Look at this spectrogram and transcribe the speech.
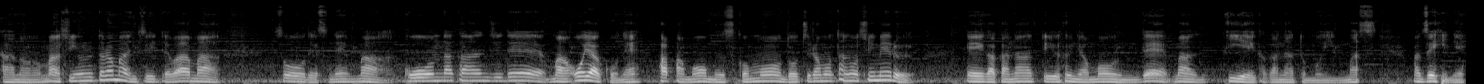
あのまあ新ウルトラマンについてはまあそうですね。まあこんな感じでまあ親子ねパパも息子もどちらも楽しめる映画かなというふうに思うんでまあいい映画かなと思います、まあ、ぜひね、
